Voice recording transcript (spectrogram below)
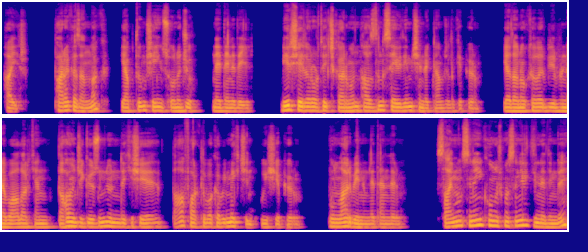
Hayır. Para kazanmak yaptığım şeyin sonucu, nedeni değil. Bir şeyler ortaya çıkarmanın hazzını sevdiğim için reklamcılık yapıyorum. Ya da noktaları birbirine bağlarken daha önce gözümün önündeki şeye daha farklı bakabilmek için bu işi yapıyorum. Bunlar benim nedenlerim. Simon Sinek'in konuşmasını ilk dinlediğimde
